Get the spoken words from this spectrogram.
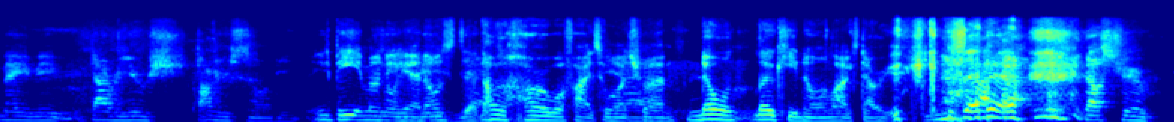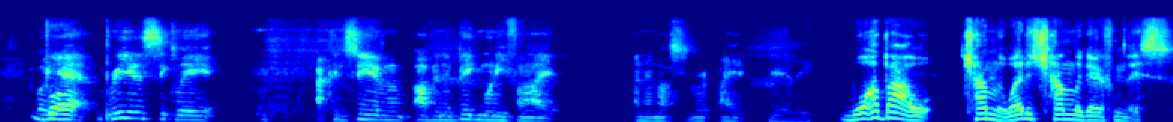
maybe Dariush. Dariush is already. He's beating He's already Yeah, that was yeah. that was a horrible fight to watch, man. No one, Loki, no one likes Dariush. That's true. But, But- yeah, realistically, I can see him having a big money fight, and then that's r- it, really. what about Chandler? Where does Chandler go from this?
